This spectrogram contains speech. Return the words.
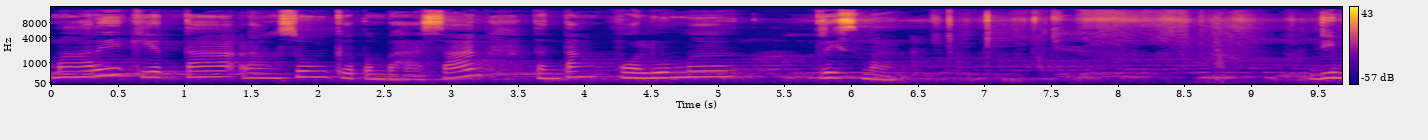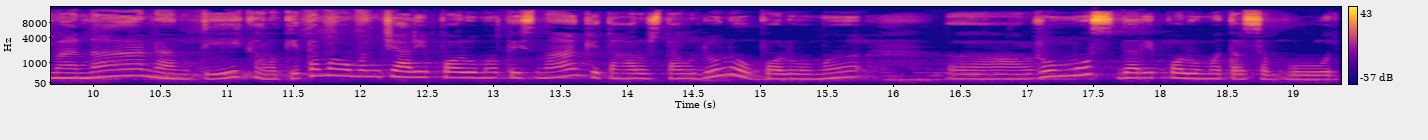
mari kita langsung ke pembahasan tentang volume prisma. Di mana nanti kalau kita mau mencari volume prisma, kita harus tahu dulu volume uh, rumus dari volume tersebut.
